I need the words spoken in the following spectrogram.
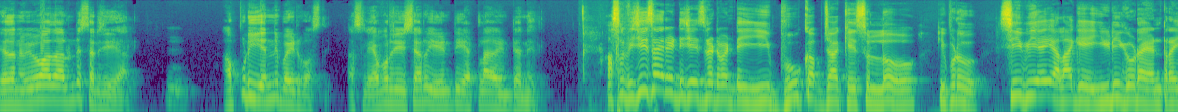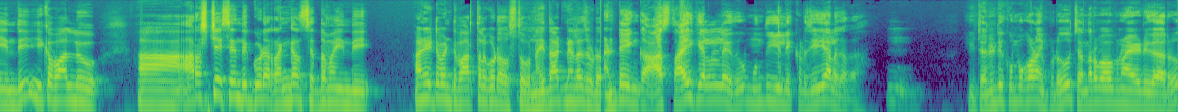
ఏదైనా వివాదాలుంటే సరిచేయాలి. అప్పుడు ఇవన్నీ బయటకు వస్తాయి. అసలు ఎవరు చేశారు ఏంటి ఎట్లా ఏంటి అనేది. అసలు విజయసాయి రెడ్డి చేసినటువంటి ఈ భూ కబ్జా కేసుల్లో ఇప్పుడు సిబిఐ అలాగే ఈడీ కూడా ఎంటర్ అయ్యింది. ఇక వాళ్ళు ఆ, అరెస్ట్ చేసేందుకు కూడా రంగం సిద్ధమైంది అనేటువంటి వార్తలు కూడా వస్తూ ఉన్నాయి. దాటిని ఎలా చూడాలి అంటే ఇంకా ఆ స్థాయికి వెళ్ళలేదు. ముందు వీళ్ళు ఇక్కడ చేయాలి కదా. వీటన్నిటి కుంభకోణం ఇప్పుడు చంద్రబాబు నాయుడు గారు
